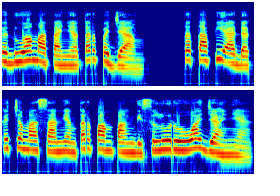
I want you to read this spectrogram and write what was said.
Kedua matanya terpejam, tetapi ada kecemasan yang terpampang di seluruh wajahnya.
